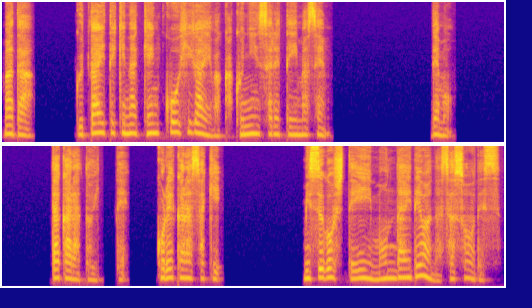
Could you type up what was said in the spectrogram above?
まだ具体的な健康被害は確認されていません。でもだからといってこれから先見過ごしていい問題ではなさそうです。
